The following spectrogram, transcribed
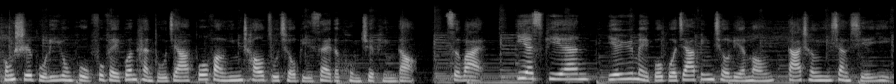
同时鼓励用户付费观看独家播放英超足球比赛的孔雀频道。此外，ESPN 也与美国国家冰球联盟达成一项协议。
